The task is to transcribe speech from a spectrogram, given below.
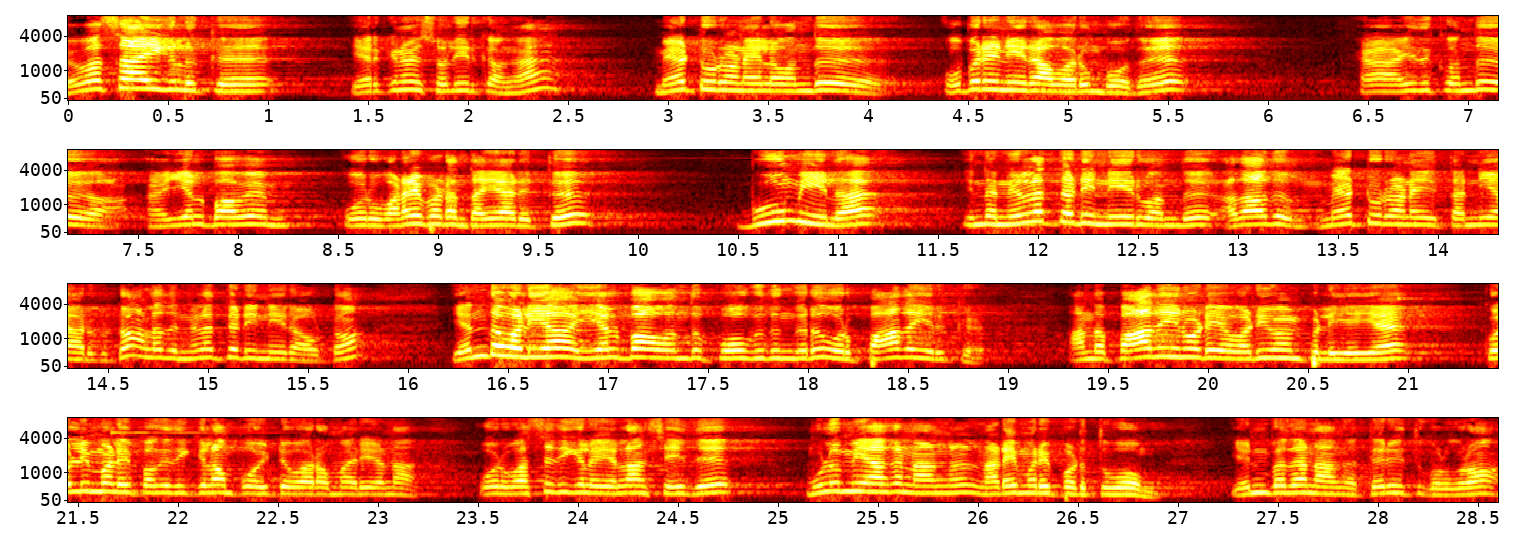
விவசாயிகளுக்கு ஏற்கனவே சொல்லியிருக்காங்க. மேட்டூர் அணையில் வந்து உபரி நீராக வரும்போது இதுக்கு வந்து இயல்பாகவே ஒரு வரைபடம் தயாரித்து பூமியில் இந்த நிலத்தடி நீர் வந்து அதாவது மேட்டூர் அணை தண்ணியாக இருக்கட்டும் அல்லது நிலத்தடி நீர் ஆகட்டும் எந்த வழியாக இயல்பாக வந்து போகுதுங்கிறது ஒரு பாதை இருக்குது அந்த பாதையினுடைய வடிவமைப்பிலேயே கொல்லிமலை பகுதிக்கெல்லாம் போயிட்டு வர மாதிரியான ஒரு வசதிகளை எல்லாம் செய்து முழுமையாக நாங்கள் நடைமுறைப்படுத்துவோம் என்பதை நாங்கள் தெரிவித்துக் கொள்கிறோம்.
